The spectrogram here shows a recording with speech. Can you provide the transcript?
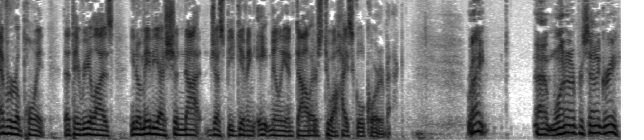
ever a point that they realize, you know, maybe I should not just be giving $8 million to a high school quarterback. Right. I uh, 100% agree.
